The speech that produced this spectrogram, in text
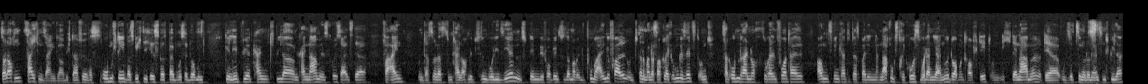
Soll auch ein Zeichen sein, glaube ich, dafür, was oben steht, was wichtig ist, was bei Borussia Dortmund gelebt wird. Kein Spieler und kein Name ist größer als der Verein. Und das soll das zum Teil auch mit symbolisieren. Ist dem BVB in Zusammenarbeit mit Puma eingefallen und dann hat man das auch gleich umgesetzt. Und es hat obendrein noch sogar den Vorteil, augenzwinkert, dass bei den Nachwuchstrikots, wo dann ja nur Dortmund draufsteht und nicht der Name der U17 oder 19 Spieler,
